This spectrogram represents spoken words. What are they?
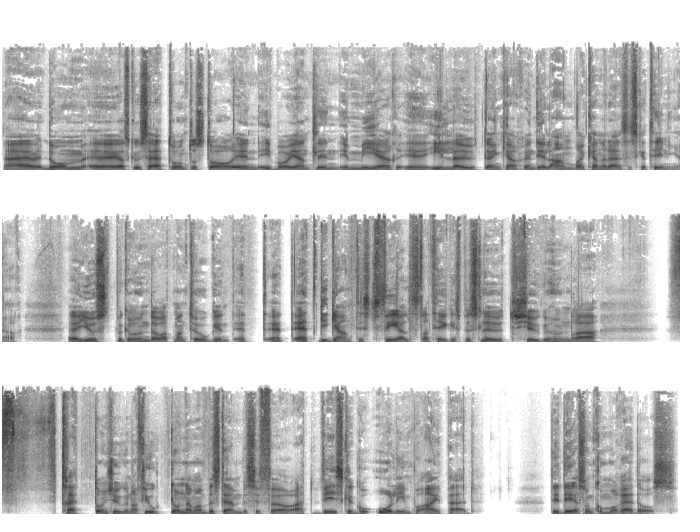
Nej, de, eh, jag skulle säga att Toronto Star är, var egentligen är mer eh, illa ute än kanske en del andra kanadensiska tidningar. Eh, just på grund av att man tog ett, ett, ett, ett gigantiskt fel strategiskt beslut 2013, 2014 när man bestämde sig för att vi ska gå all in på iPad. Det är det som kommer att rädda oss.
